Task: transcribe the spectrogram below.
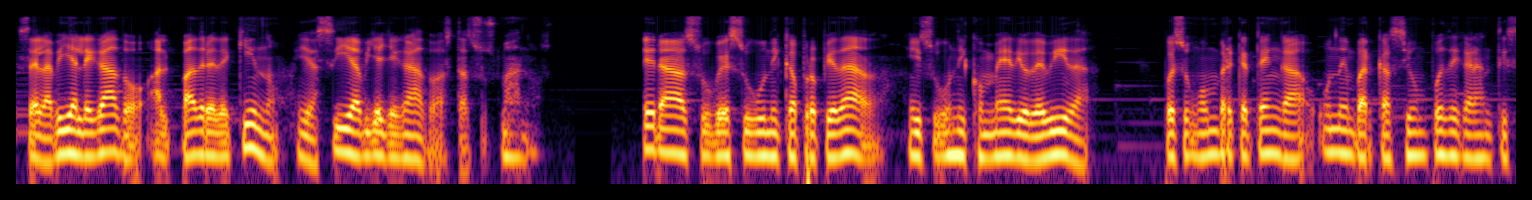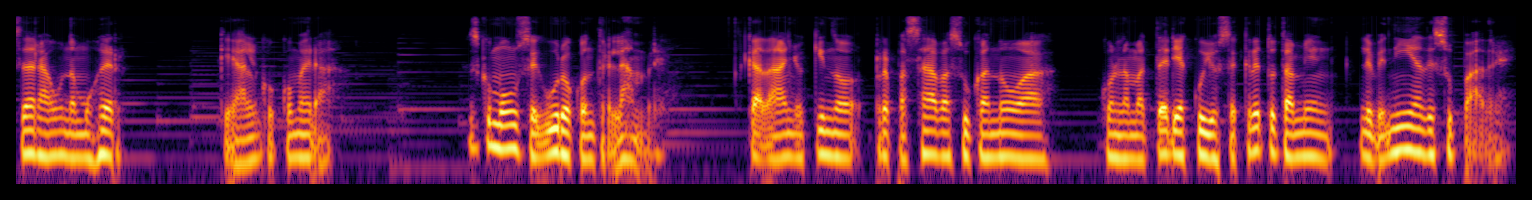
se la había legado al padre de Quino y así había llegado hasta sus manos. Era a su vez su única propiedad y su único medio de vida, pues un hombre que tenga una embarcación puede garantizar a una mujer que algo comerá. Es como un seguro contra el hambre. Cada año Kino repasaba su canoa con la materia cuyo secreto también le venía de su padre.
